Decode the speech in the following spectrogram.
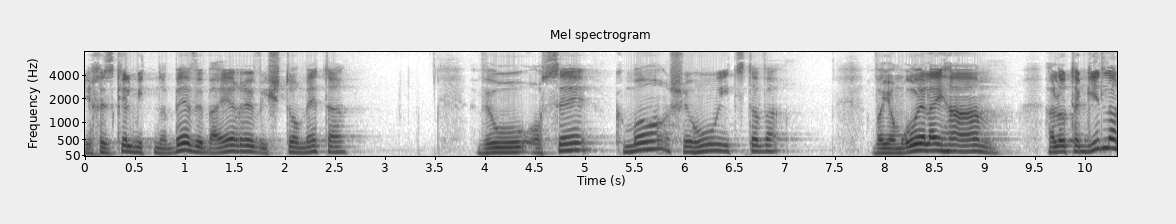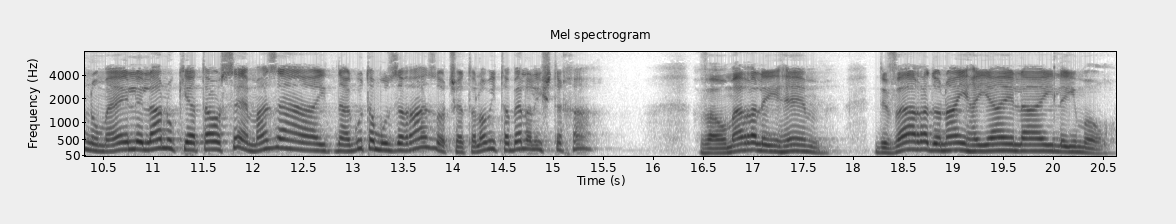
יחזקאל מתנבא ובערב אשתו מתה, והוא עושה כמו שהוא הצטווה. ויאמרו אלי העם, הלא תגיד לנו מה אלה לנו כי אתה עושה, מה זה ההתנהגות המוזרה הזאת שאתה לא מתאבל על אשתך? ואומר עליהם, דבר אדוני היה אלי לאמור,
